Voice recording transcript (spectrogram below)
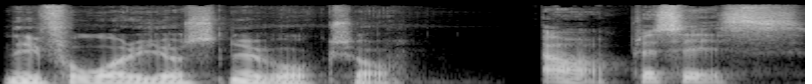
ni får just nu också? Ja, precis.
